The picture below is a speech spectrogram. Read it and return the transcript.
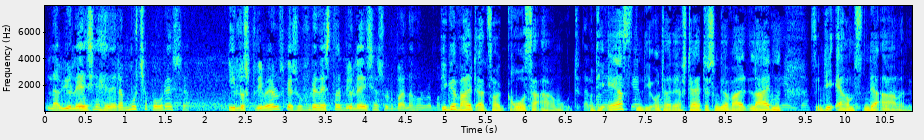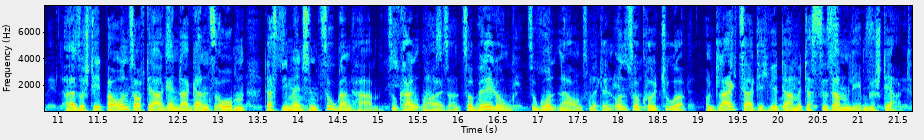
La violencia genera mucha pobreza. Die Gewalt erzeugt große Armut. Und die Ersten, die unter der städtischen Gewalt leiden, sind die Ärmsten der Armen. Also steht bei uns auf der Agenda ganz oben, dass die Menschen Zugang haben zu Krankenhäusern, zur Bildung, zu Grundnahrungsmitteln und zur Kultur. Und gleichzeitig wird damit das Zusammenleben gestärkt.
